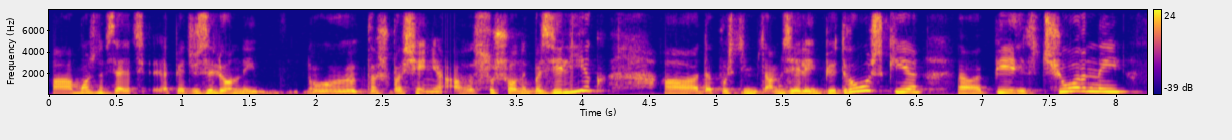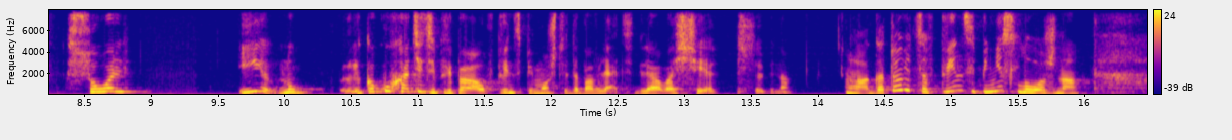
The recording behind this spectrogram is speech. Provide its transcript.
а, можно взять, опять же, зеленый, прошу прощения, а, сушеный базилик, допустим, там зелень петрушки, перец черный, соль и, ну, какую хотите приправу, в принципе, можете добавлять для овощей особенно. А, готовится, в принципе, несложно. А,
